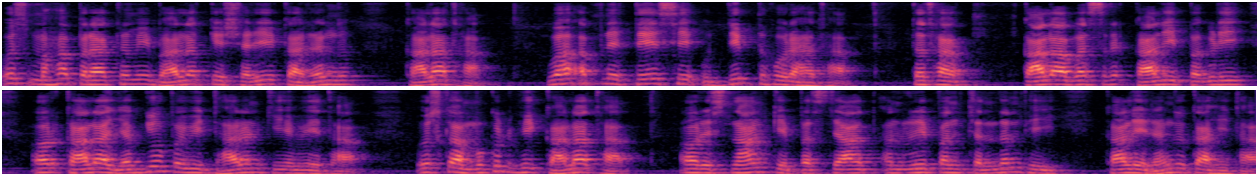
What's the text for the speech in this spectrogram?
उस महापराक्रमी बालक के शरीर का रंग काला था। वह अपने तेज से उद्दीप्त हो रहा था तथा काला वस्त्र, काली पगड़ी और काला यज्ञोपवीत धारण किए हुए था। उसका मुकुट भी काला था। और स्नान के पश्चात अनुलेपन चंदन भी काले रंग का ही था।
